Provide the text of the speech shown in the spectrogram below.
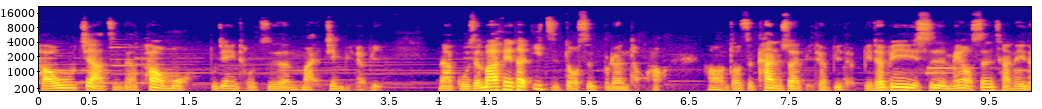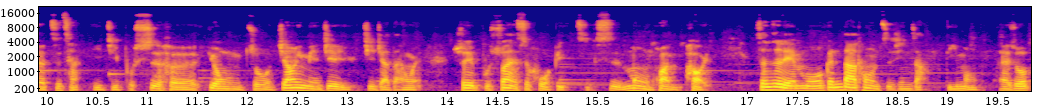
毫无价值的泡沫，不建议投资人买进比特币。那股神巴菲特一直都是不认同哈，啊，都是看衰比特币的。比特币是没有生产力的资产，以及不适合用作交易媒介与计价单位。所以不算是货币，只是梦幻泡影。甚至连摩根大通的执行长迪蒙来说，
